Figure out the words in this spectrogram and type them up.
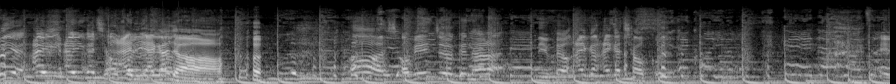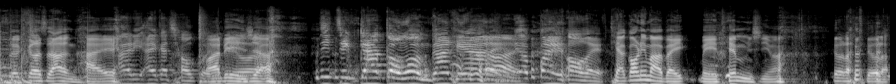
你也爱爱一个桥，爱你爱个桥啊！小编就跟他的女朋友爱个爱个桥鬼。哎，这个歌声很嗨，爱你爱个敲鬼，我要练一下。你真敢讲，我唔敢听，你要拜托哎。听讲你嘛每每天唔是吗？对了对了，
